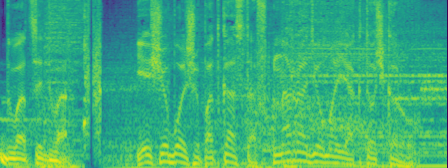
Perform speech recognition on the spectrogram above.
22. Еще больше подкастов на радиомаяк.ру.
